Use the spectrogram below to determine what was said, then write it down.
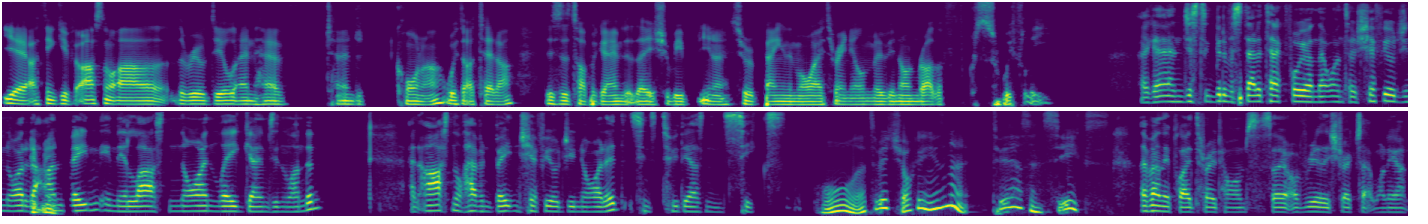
yeah, I think if Arsenal are the real deal and have turned corner with Arteta, this is the type of game that they should be, you know, sort of banging them away 3 0 and moving on rather f- swiftly. Okay, and just a bit of a stat attack for you on that one. So Sheffield United are unbeaten in their last nine league games in London, and Arsenal haven't beaten Sheffield United since 2006. Oh, that's a bit shocking, isn't it? 2006. They've only played three times, so I've really stretched that one out.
